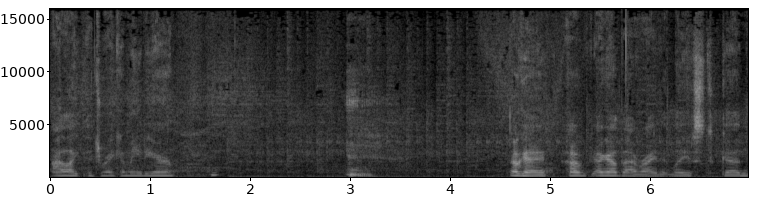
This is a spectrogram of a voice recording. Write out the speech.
I like the Draco Meteor. Okay, I, I got that right at least. Good.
